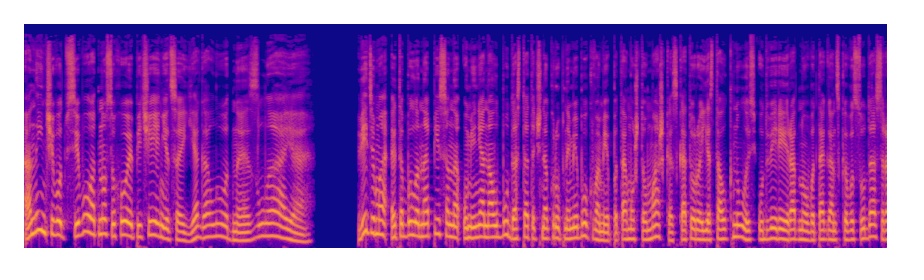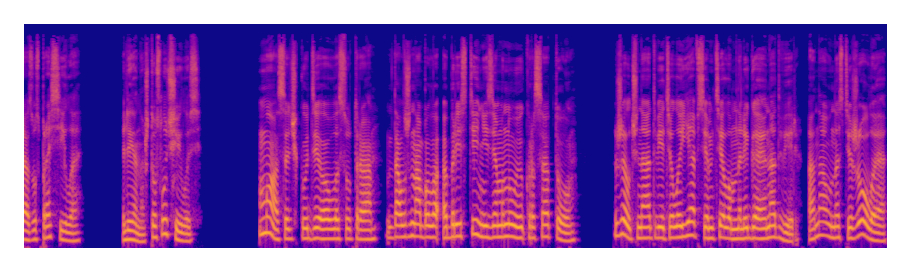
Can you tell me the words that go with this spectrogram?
А нынче вот всего одно сухое печеньице, я голодная, злая. Видимо, это было написано у меня на лбу достаточно крупными буквами, потому что Машка, с которой я столкнулась у дверей родного Таганского суда, сразу спросила. «Лена, что случилось?» «Масочку делала с утра. Должна была обрести неземную красоту». Желчно ответила я, всем телом налегая на дверь. Она у нас тяжелая,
